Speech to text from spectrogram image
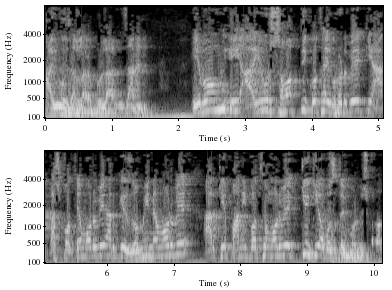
আয়ু আল্লাহ রবুল্লাহ জানেন? এবং এই আয়ুর সমাপ্তি কোথায় ঘটবে? কি আকাশ পথে মরবে, আর কে জমিনে মরবে, আর কে পানি পথে মরবে, কে কি অবস্থায় মরবে, সব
